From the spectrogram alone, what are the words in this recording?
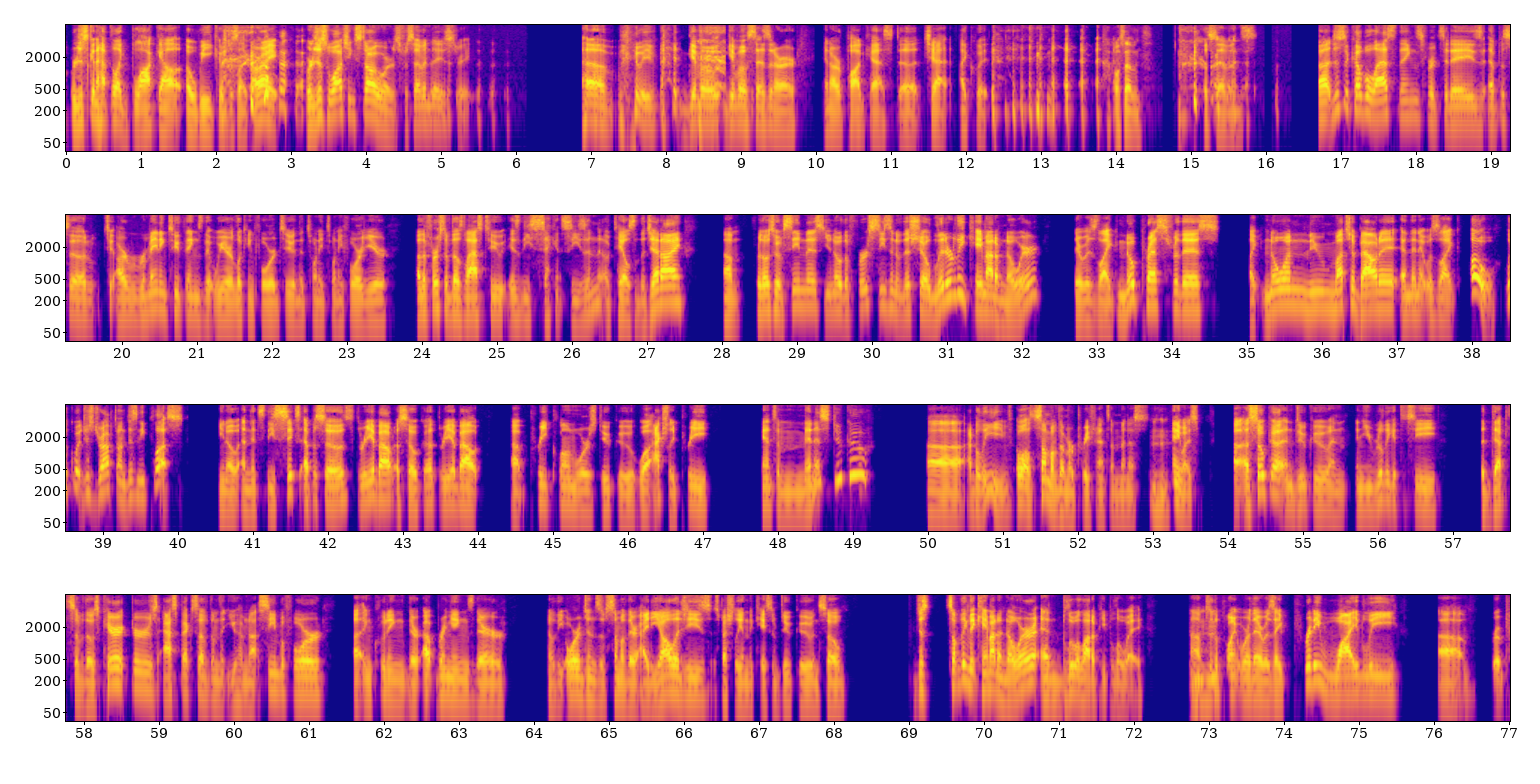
We're just gonna have to like block out a week of just like, all right, we're just watching Star Wars for seven days straight. Um, we've Gibbo Gibbo says in our in our podcast uh, chat, I quit. oh sevens. Oh sevens. Uh, just a couple last things for today's episode. To our remaining two things that we are looking forward to in the 2024 year. Uh, the first of those last two is the second season of Tales of the Jedi. Um, for those who have seen this, you know the first season of this show literally came out of nowhere. There was like no press for this, like no one knew much about it, and then it was like, oh, look what just dropped on Disney Plus. You know, and it's these six episodes, three about Ahsoka, three about uh, pre Clone Wars Dooku. Well, actually, pre Phantom Menace Dooku. Uh, I believe. Well, some of them are pre Phantom Menace. Mhm. Anyways, uh, Ahsoka and Dooku, and and you really get to see the depths of those characters, aspects of them that you have not seen before, uh, including their upbringings, their you know the origins of some of their ideologies, especially in the case of Dooku, and so just something that came out of nowhere and blew a lot of people away um, to Mhm. the point where there was a pretty widely, a,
